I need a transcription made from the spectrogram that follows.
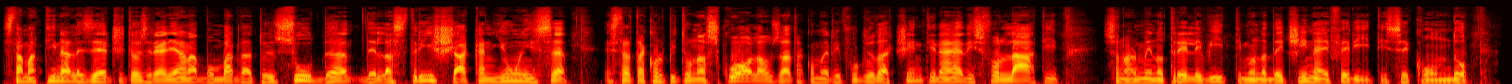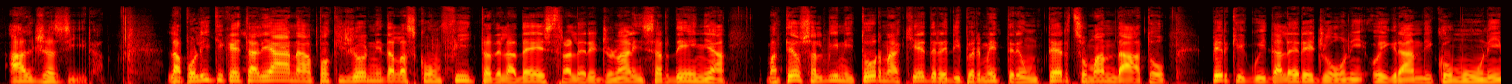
Stamattina l'esercito israeliano ha bombardato il sud della striscia. A Khan Yunis è stata colpita una scuola usata come rifugio da centinaia di sfollati. Sono almeno tre le vittime, una decina i feriti, secondo Al Jazeera. La politica italiana, a pochi giorni dalla sconfitta della destra alle regionali in Sardegna, Matteo Salvini torna a chiedere di permettere un terzo mandato per chi guida le regioni o i grandi comuni.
